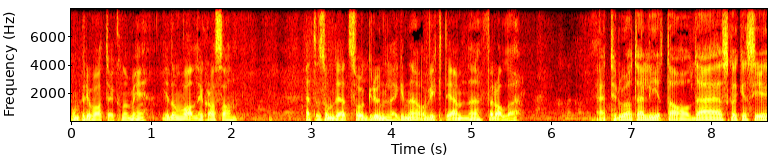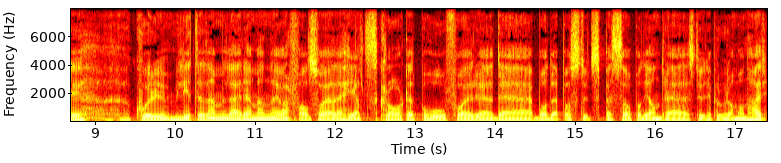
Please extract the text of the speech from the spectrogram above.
om privatøkonomi i de vanlige klassene, ettersom det er et så grunnleggende og viktig emne for alle. Jeg tror at det er lite av det. Jeg skal ikke si hvor lite de lærer, men i hvert fall så er det helt klart et behov for det både på Studspes og på de andre studieprogrammene her.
